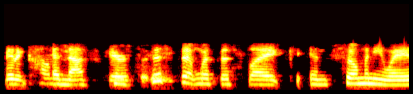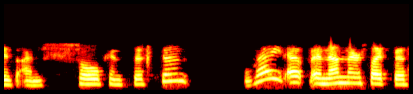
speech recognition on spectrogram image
And it comes and that's scarcity. consistent with this like in so many ways i'm so consistent right up and then there's like this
